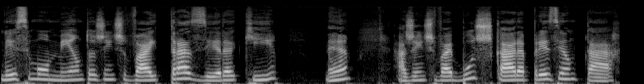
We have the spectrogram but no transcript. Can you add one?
nesse momento a gente vai trazer aqui, né? A gente vai buscar apresentar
